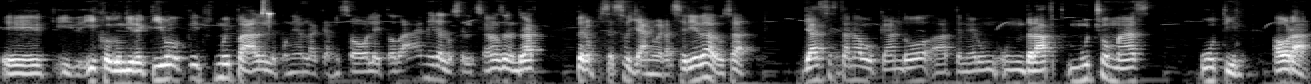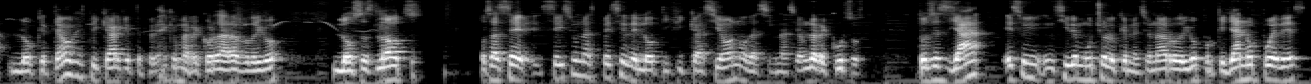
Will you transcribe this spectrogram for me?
eh, hijo de un directivo, pues, muy padre, le ponían la camisola y todo, ay, mira, los seleccionados del draft, pero pues eso ya no era seriedad, o sea, ya se están abocando a tener un, draft mucho más útil. Ahora, lo que tengo que explicar, que te pedí que me recordaras, Rodrigo, los slots, o sea, se, se hizo una especie de lotificación o de asignación de recursos. Entonces ya eso incide mucho lo que mencionaba Rodrigo, porque ya no puedes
